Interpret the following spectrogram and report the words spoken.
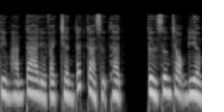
tìm hắn ta để vạch trần tất cả sự thật, từ dương trọng điểm.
